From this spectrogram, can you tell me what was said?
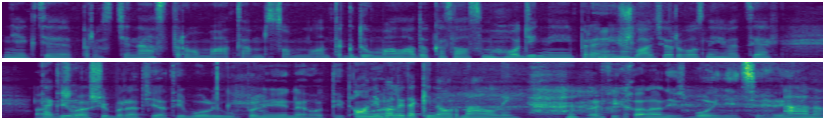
niekde proste na strom a tam som len tak dumala a dokázala som hodiny premýšľať mm-hmm. o rôznych veciach. A Takže... tí vaši bratia, tí boli úplne iného typu. Oni áno? boli takí normálni. Takí chalani z bojnici, hej? Áno,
